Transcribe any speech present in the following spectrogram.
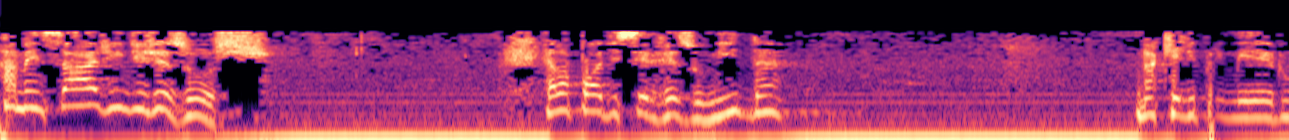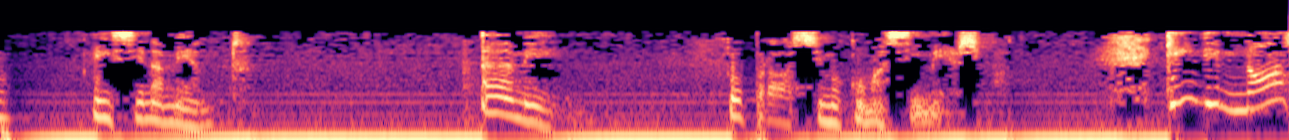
A mensagem de Jesus, ela pode ser resumida naquele primeiro ensinamento. Ame o próximo como a si mesmo. Quem de nós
